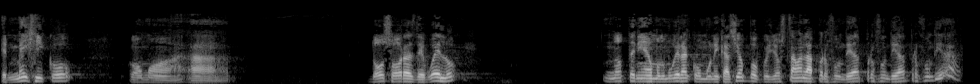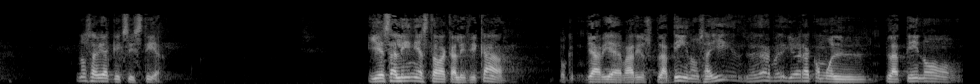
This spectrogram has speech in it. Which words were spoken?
en México como a, dos horas de vuelo. No teníamos muy buena comunicación porque yo estaba en la profundidad, profundidad, profundidad. No sabía que existía. Y esa línea estaba calificada, porque ya había varios platinos ahí. Yo era como el platino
